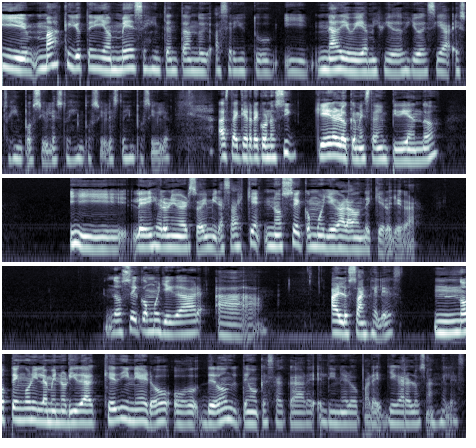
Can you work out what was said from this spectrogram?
Y más que yo tenía meses intentando hacer YouTube y nadie veía mis videos y yo decía, esto es imposible, esto es imposible, esto es imposible. Hasta que reconocí qué era lo que me estaba impidiendo y le dije al universo, ay mira, ¿sabes qué? No sé cómo llegar a donde quiero llegar. No sé cómo llegar a, a Los Ángeles. No tengo ni la menor idea qué dinero o de dónde tengo que sacar el dinero para llegar a Los Ángeles.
